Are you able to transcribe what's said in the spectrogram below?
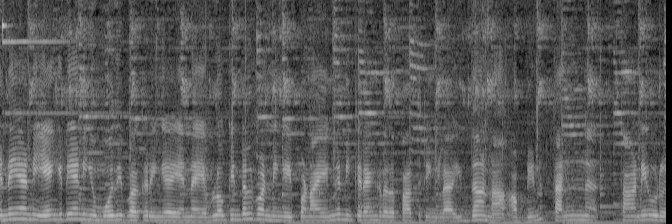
என்னையா நீ என்கிட்டயே நீங்கள் மோதி பார்க்குறீங்க என்னை எவ்வளோ கிண்டல் பண்ணீங்க? இப்போ நான் எங்கே நிற்கிறேங்கிறத பார்த்துட்டீங்களா இதுதான் நான் அப்படின்னு தன்னை தானே ஒரு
